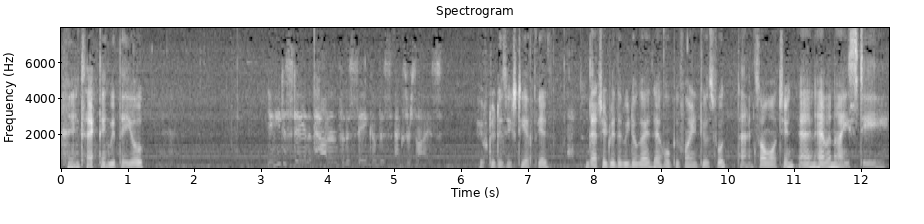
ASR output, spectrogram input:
Interacting with the yoke. You need to stay in the pattern for the sake of this exercise. 50 to 60 fps so that's it with the video guys. I hope you find it useful. Thanks for watching and have a nice day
